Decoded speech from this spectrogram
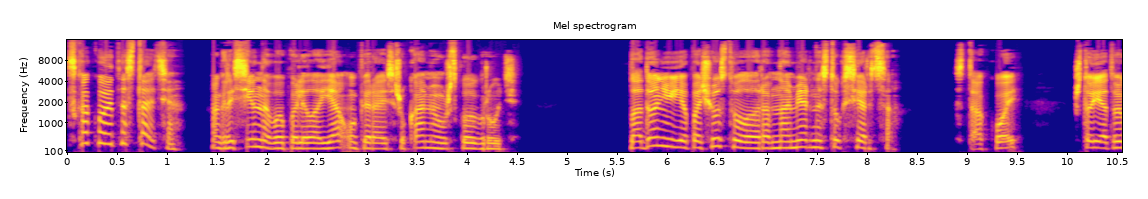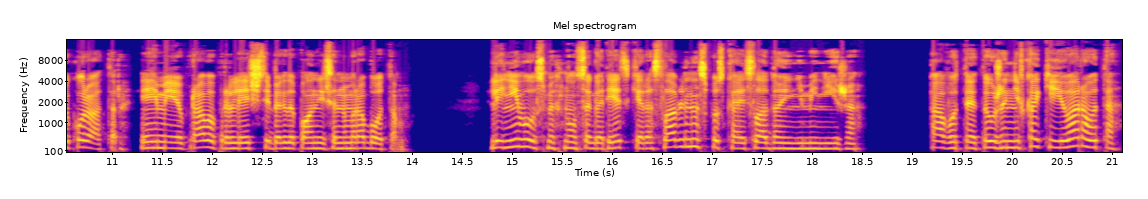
«С какой это стати?» – агрессивно выпалила я, упираясь руками в мужскую грудь. Ладонью я почувствовала равномерный стук сердца. «С такой, что я твой куратор и имею право привлечь тебя к дополнительным работам». Лениво усмехнулся Горецкий, расслабленно спускаясь ладонями ниже. «А вот это уже ни в какие ворота!»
